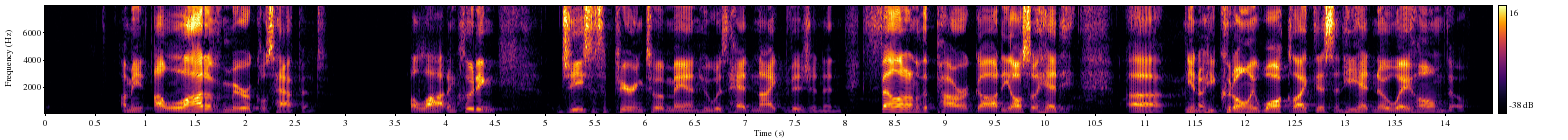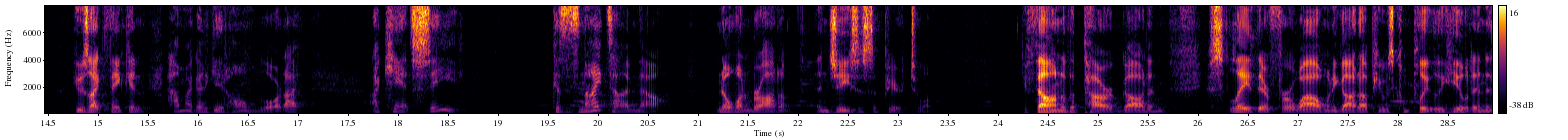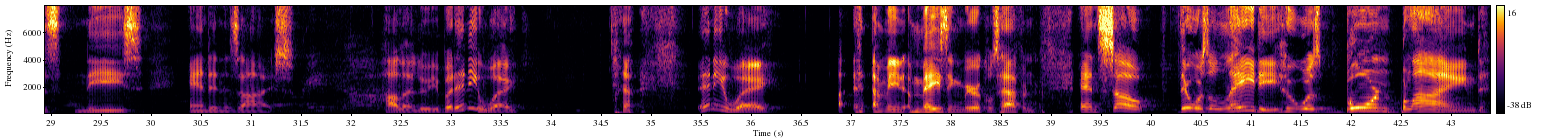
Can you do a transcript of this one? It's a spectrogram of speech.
I mean, a lot of miracles happened, a lot, including Jesus appearing to a man who was had night vision and fell out under the power of God. He also had uh, you know, he could only walk like this, and he had no way home, though. He was like thinking, How am I going to get home, Lord? I, I can't see because it's nighttime now. No one brought him, and Jesus appeared to him. He fell under the power of God and laid there for a while. When he got up, he was completely healed in his knees and in his eyes. Hallelujah. But anyway, anyway, I mean, amazing miracles happen. And so there was a lady who was born blind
